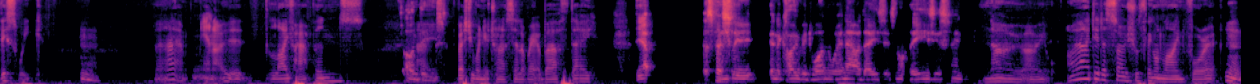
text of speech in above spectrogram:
this week. Hmm. Um, you know, life happens, Oh, uh, especially when you're trying to celebrate a birthday. Yep. Especially in the COVID one, where nowadays it's not the easiest thing. No, I mean, I did a social thing online for it, Hmm.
